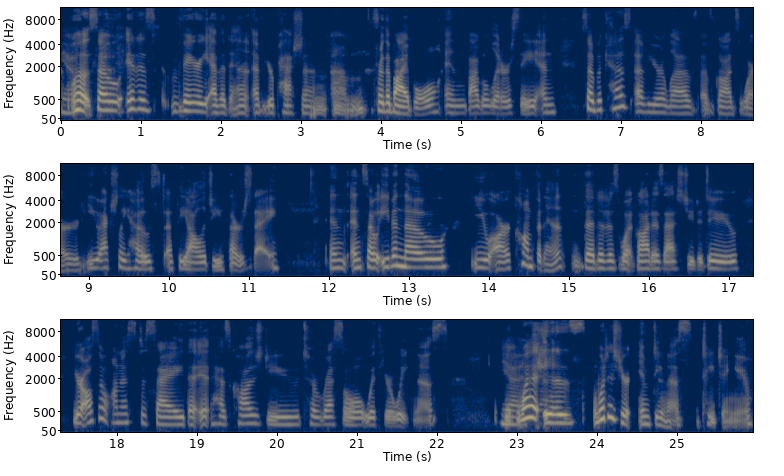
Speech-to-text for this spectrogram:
Yeah. Well, so it is very evident of your passion um, for the Bible and Bible literacy. And so, because of your love of God's word, you actually host a Theology Thursday. And, and so, even though you are confident that it is what God has asked you to do, you're also honest to say that it has caused you to wrestle with your weakness. Yes. What is what is your emptiness teaching you?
